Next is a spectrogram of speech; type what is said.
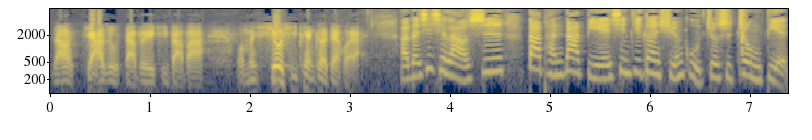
然后加入 W 七八八，我们休息片刻再回来。好的，谢谢老师。大盘大跌，现阶段选股就是重点。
